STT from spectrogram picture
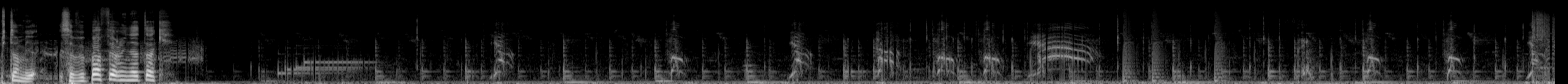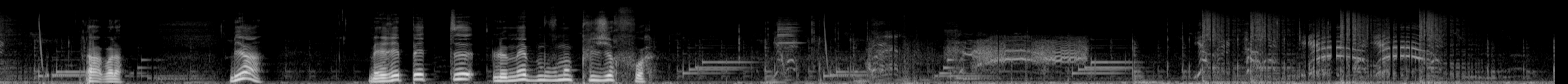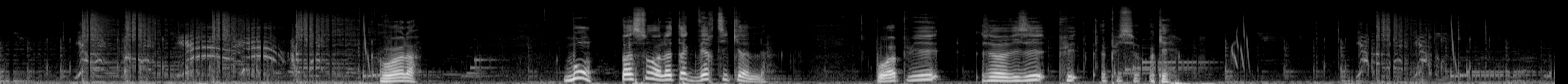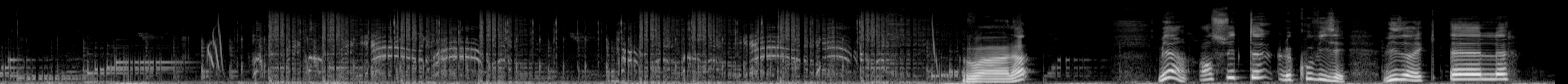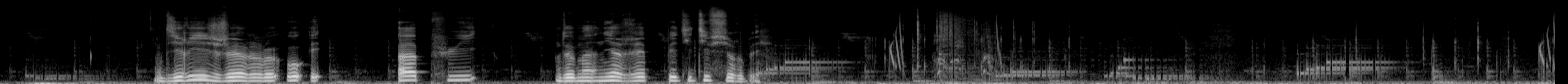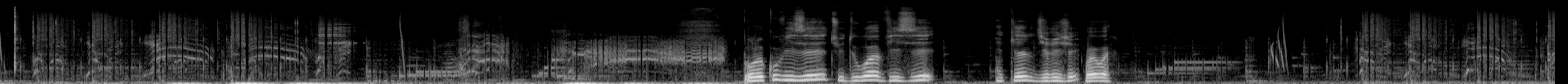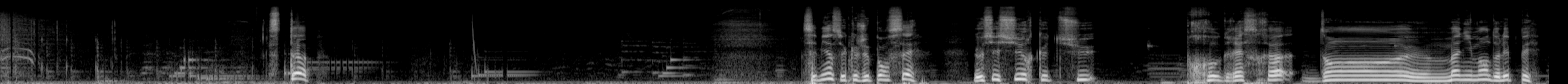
Putain, mais ça veut pas faire une attaque. Ah, voilà. Bien. Mais répète le même mouvement plusieurs fois. Voilà. Bon, passons à l'attaque verticale. Pour appuyer sur visée, puis appuyer sur... Ok. Voilà. Bien, ensuite, le coup visé. Vise avec L. Dirige vers le haut et appuie de manière répétitive sur B. Pour le coup visé, tu dois viser et quel diriger? Ouais ouais. Stop C'est bien ce que je pensais. Je suis sûr que tu progresseras dans le maniement de l'épée.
